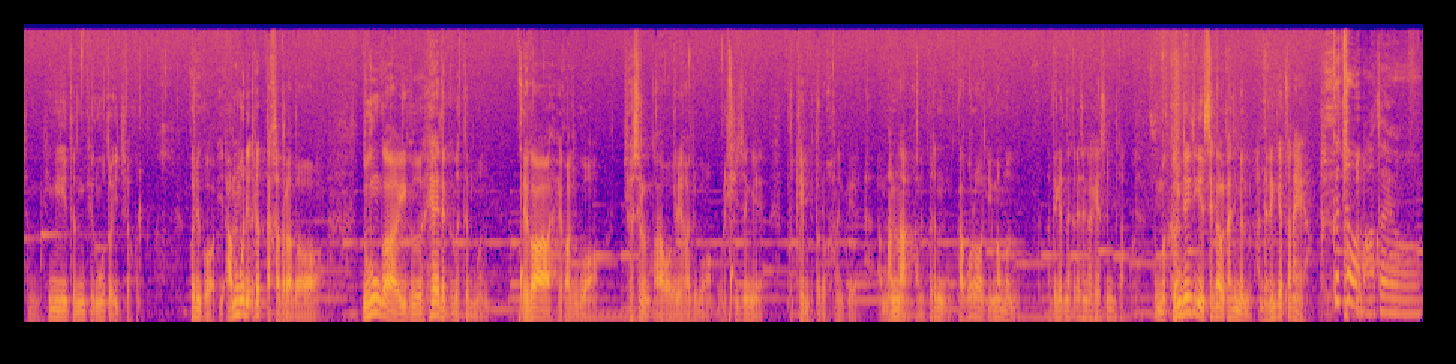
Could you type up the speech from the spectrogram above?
참 힘이 든 경우도 있죠. 그리고 이 아무리 어렵다 하더라도 누군가 이거 해야 될 것 같으면 내가 해가지고 최선을 다하고 이래가지고 우리 시정에 보탬되도록 하는 게안 맞나 하는 그런 각오로 임하면 안 되겠나 그런 생각했습니다. 뭐 긍정적인 생각을 가지면 안 되는 게 없잖아요. 그쵸 맞아요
